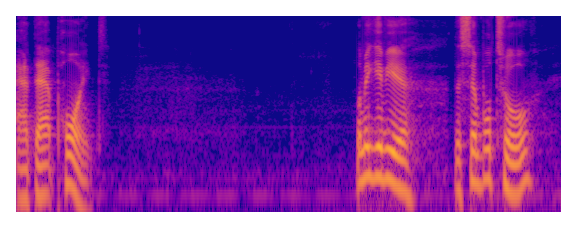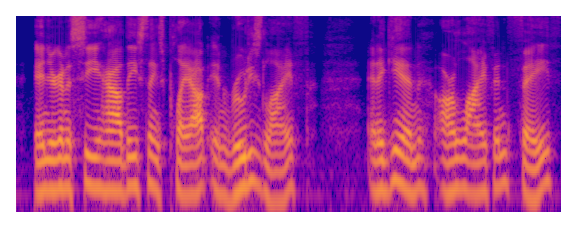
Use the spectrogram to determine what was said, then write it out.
at that point. Let me give you the simple tool, and you're going to see how these things play out in Rudy's life. And again, our life in faith,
